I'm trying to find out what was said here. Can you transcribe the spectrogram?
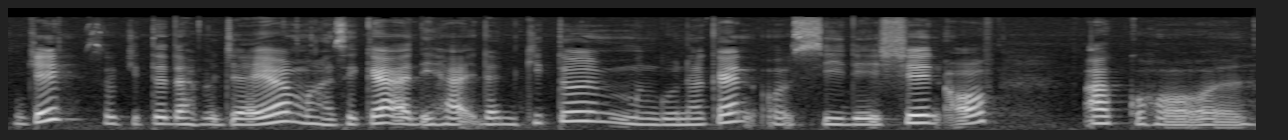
Okay, so kita dah berjaya menghasilkan aldehyde dan ketone menggunakan oxidation of alcohol.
